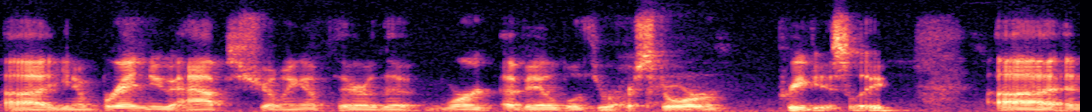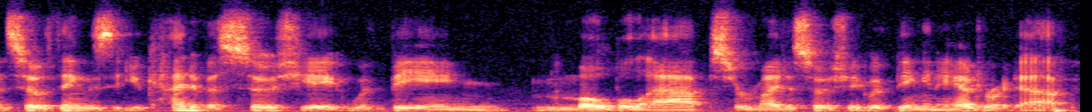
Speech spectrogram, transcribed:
uh, you know, brand new apps showing up there that weren't available through our store previously. Uh, and so things that you kind of associate with being mobile apps or might associate with being an Android app,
